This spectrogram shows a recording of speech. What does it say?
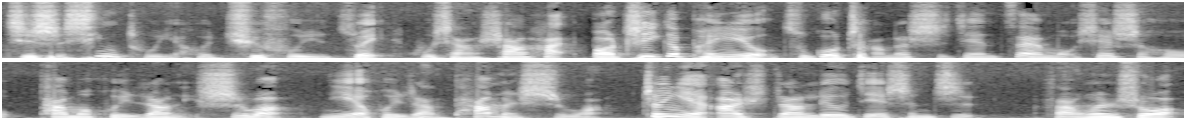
即使信徒也会屈服于罪，互相伤害。保持一个朋友足够长的时间，在某些时候他们会让你失望，你也会让他们失望。箴言二十章六节甚至反问说：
